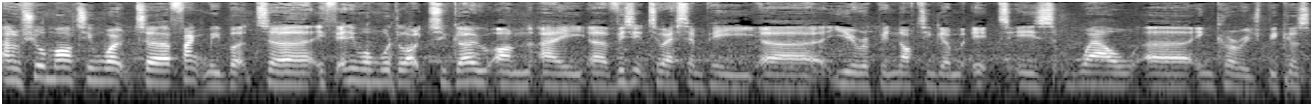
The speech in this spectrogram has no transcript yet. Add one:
And I'm sure Martin won't uh, thank me, but uh, if anyone would like to go on a uh, visit to SMP uh, Europe in Nottingham, it is well uh, encouraged because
